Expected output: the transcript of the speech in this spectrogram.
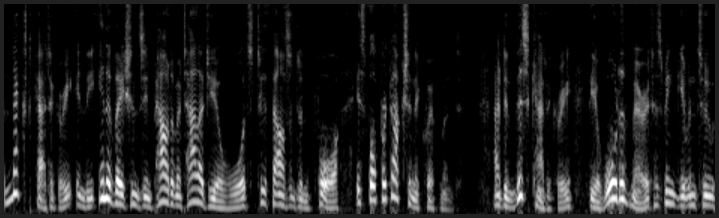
next category in the Innovations in Powder Metallurgy Awards 2004 is for production equipment. And in this category, the Award of Merit has been given to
